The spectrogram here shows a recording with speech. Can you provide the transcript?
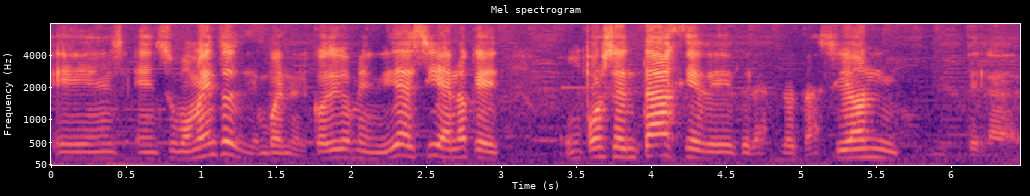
En, en su momento, bueno, el Código de Minería decía, ¿no? Que un porcentaje de, de la explotación de la,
